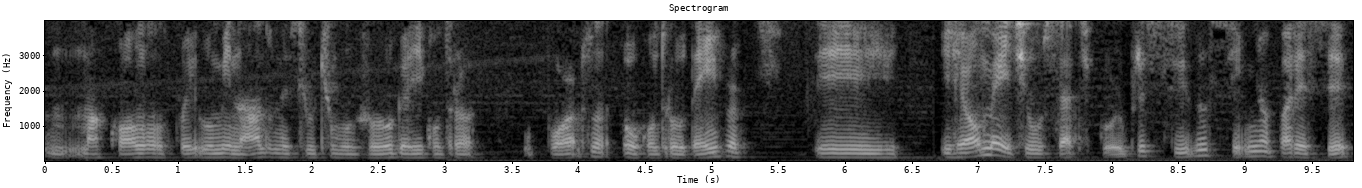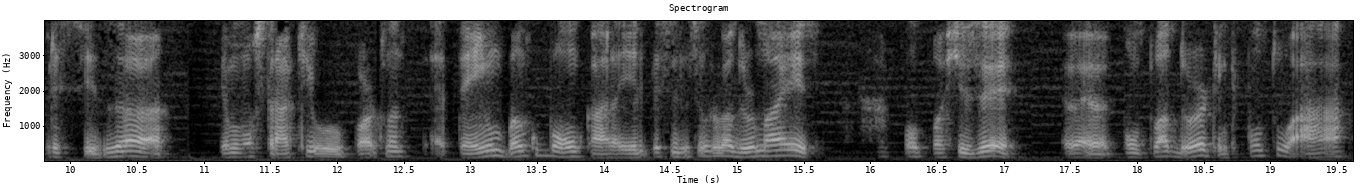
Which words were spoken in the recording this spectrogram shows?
McCollum foi iluminado nesse último jogo aí contra o Portland, ou contra o Denver. E, e realmente o Seth Curry precisa sim aparecer, precisa demonstrar que o Portland é, tem um banco bom, cara. E ele precisa ser um jogador mais, como posso dizer, é, pontuador, tem que pontuar,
